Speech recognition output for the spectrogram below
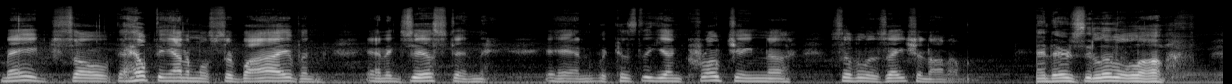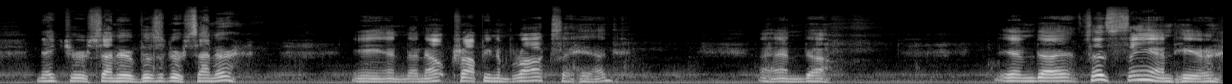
made so to help the animals survive and and exist and and because the encroaching uh, civilization on them. And there's the little uh, nature center, visitor center, and an outcropping of rocks ahead. And uh, and uh, it says sand here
